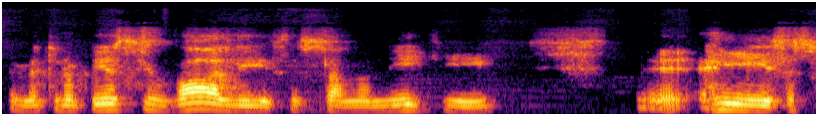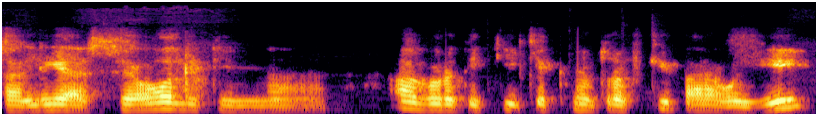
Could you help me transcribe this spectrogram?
με την οποία συμβάλλει η Θεσσαλονίκη, ε, η Θεσσαλία σε όλη την αγροτική και κτηνοτροφική παραγωγή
